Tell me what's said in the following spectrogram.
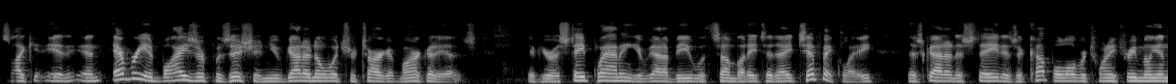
It's like in, in every advisor position, you've got to know what your target market is. If you're estate planning, you've got to be with somebody today, typically, that's got an estate as a couple over $23 million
